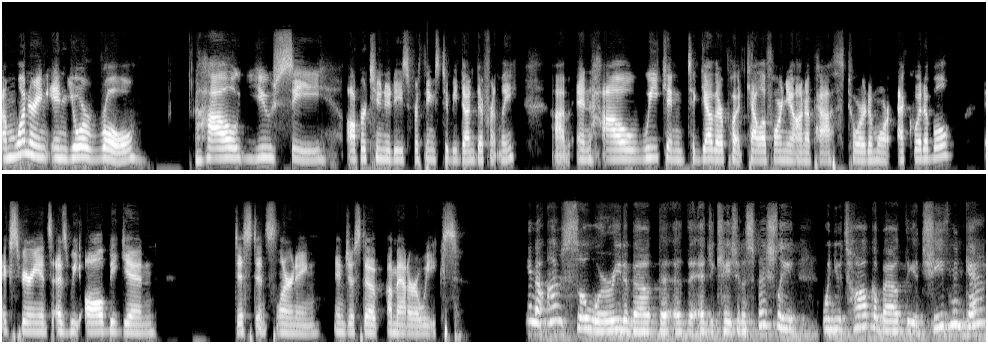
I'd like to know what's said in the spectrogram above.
i'm wondering in your role how you see opportunities for things to be done differently um, and how we can together put california on a path toward a more equitable experience as we all begin distance learning in just a, a matter of weeks? You know, I'm so worried about the uh, the education, especially when you talk about the achievement gap.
